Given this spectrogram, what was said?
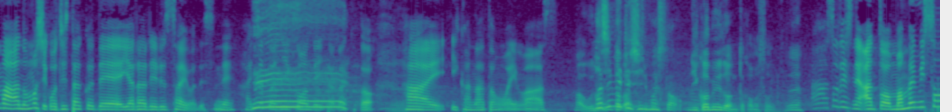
まああのもしご自宅でやられる際はですね、はい、ちょっと煮込んでいただくと、はいいいかなと思います。まあうどんとか初めて知りました。煮込みうどんとかもそうですね。あーそうですね。あと豆味噌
